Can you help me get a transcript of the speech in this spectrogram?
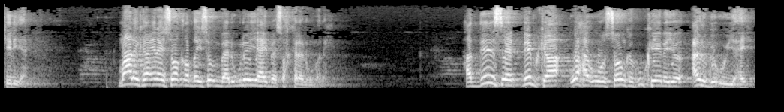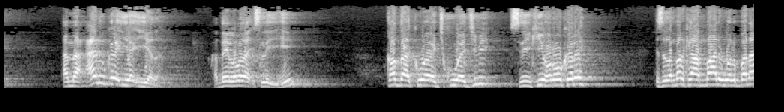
keli ah maalinka inay soo qadayso unbaa lagu leeyahay bas wax kale laguma leh haddiise dhibka waxa uu soonka ku keenayo canuga uu yahay. Ama canuga iyo iyada hadday labadaa isla yihiin qadaa ku waajibi sidii kii horeo kale isla markaa maalin walbana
